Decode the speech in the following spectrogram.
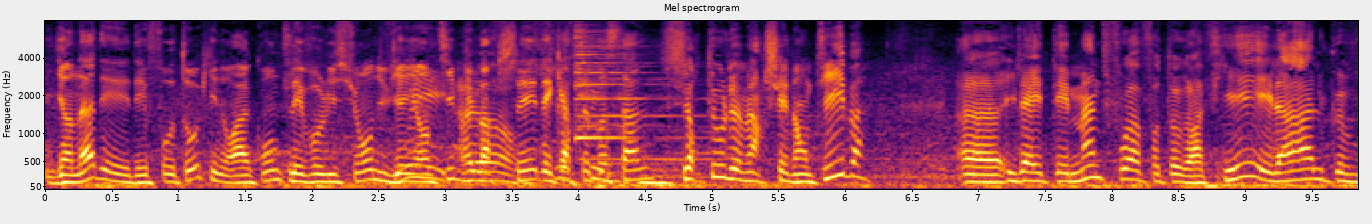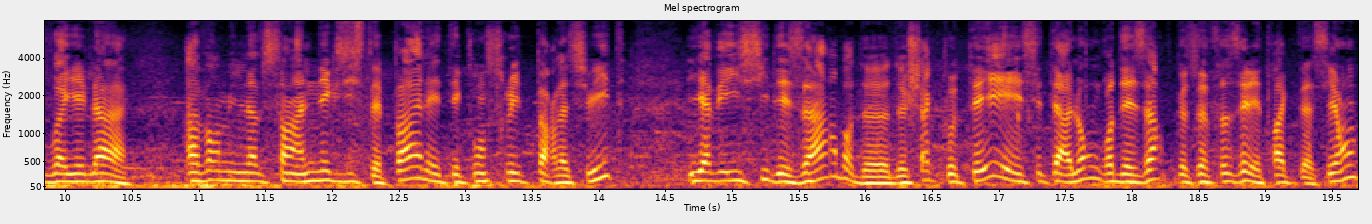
Il y en a des, photos qui nous racontent l'évolution du vieil Antibes, du marché, des cartes postales Surtout le marché d'Antibes. Euh, il a été maintes fois photographié et la halle que vous voyez là, avant 1900, elle n'existait pas. Elle a été construite par la suite. Il y avait ici des arbres de, de chaque côté et c'était à l'ombre des arbres que se faisaient les tractations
